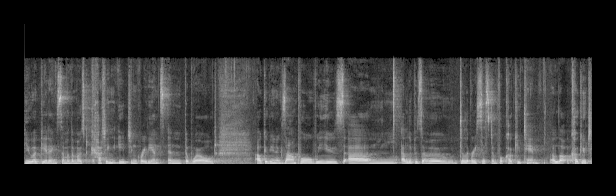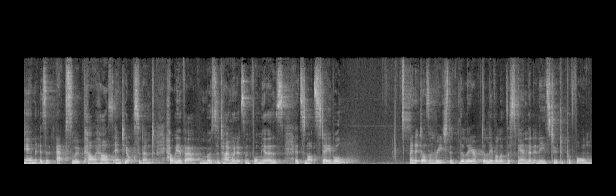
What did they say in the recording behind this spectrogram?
You are getting some of the most cutting edge ingredients in the world. I'll give you an example. We use um, a liposomal delivery system for CoQ10. A lot, CoQ10 is an absolute powerhouse antioxidant. However, most of the time when it's in formulas, it's not stable and it doesn't reach the, the, layer, the level of the skin that it needs to to perform.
